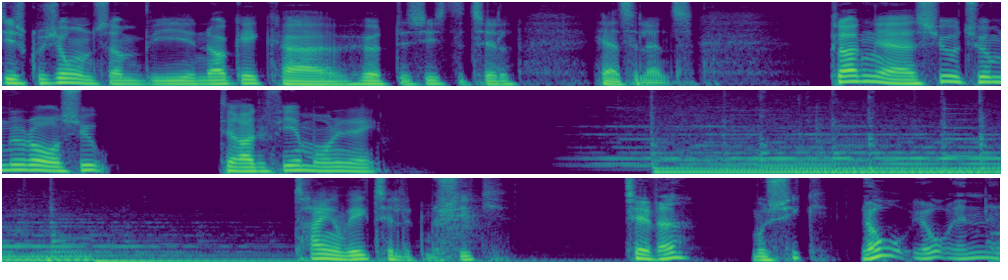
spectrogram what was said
diskussion, som vi nok ikke har hørt det sidste til her til lands. Klokken er 27 minutter over syv. Det er Radio 4 morgen i dag. Trænger vi ikke til lidt musik? Til hvad? Musik. Jo, jo, endelig.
